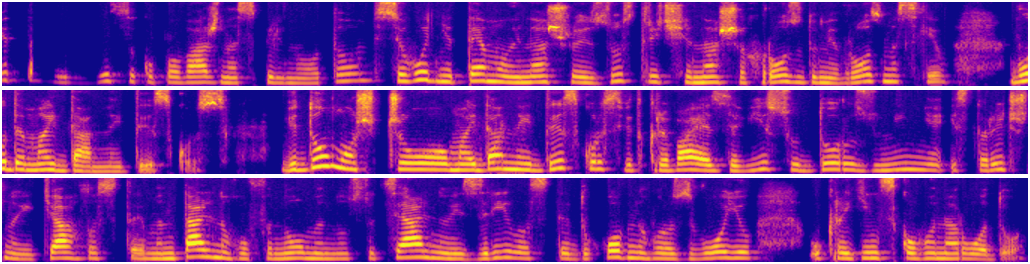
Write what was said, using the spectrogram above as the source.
Вітаю, високоповажна спільнота. Сьогодні темою нашої зустрічі, наших роздумів, розмислів буде майданний дискурс. Відомо, що майданний дискурс відкриває завісу до розуміння історичної тяглости, ментального феномену, соціальної зрілости, духовного розвою українського народу.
